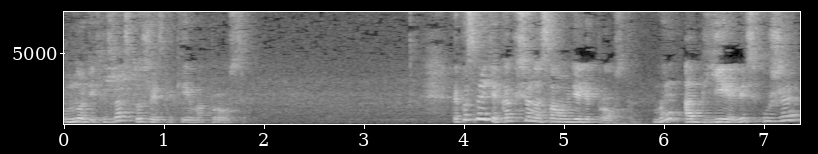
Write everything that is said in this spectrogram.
у многих из вас тоже есть такие вопросы. Так вот, смотрите, как все на самом деле просто. Мы объелись уже,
